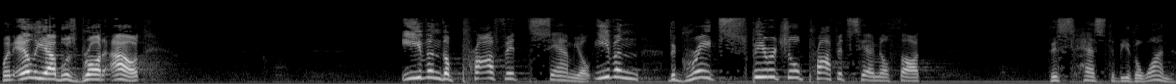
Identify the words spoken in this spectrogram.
When Eliab was brought out, even the prophet Samuel, even the great spiritual prophet Samuel thought, this has to be the one.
